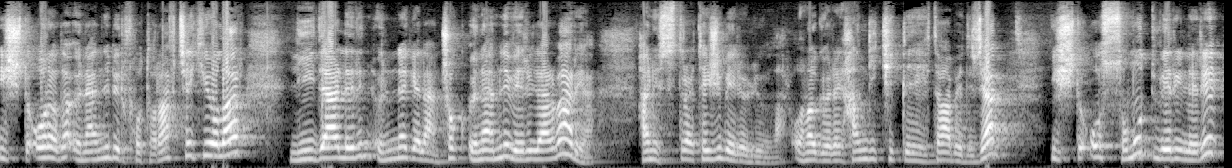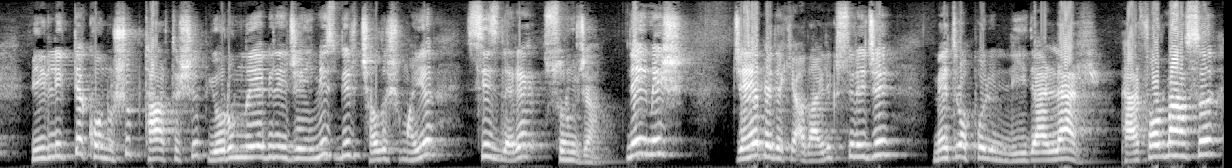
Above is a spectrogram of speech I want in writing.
İşte orada önemli bir fotoğraf çekiyorlar. Liderlerin önüne gelen çok önemli veriler var ya. Hani strateji belirliyorlar. Ona göre hangi kitleye hitap edeceğim? İşte o somut verileri birlikte konuşup tartışıp yorumlayabileceğimiz bir çalışmayı sizlere sunacağım. Neymiş? CHP'deki adaylık süreci, Metropol'ün liderler performansı,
